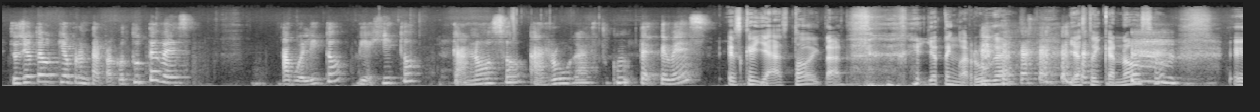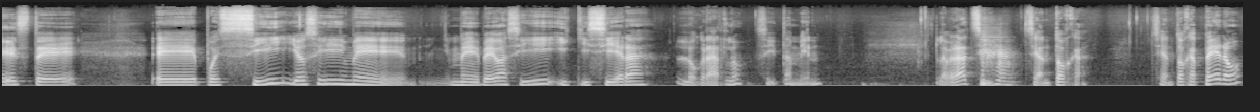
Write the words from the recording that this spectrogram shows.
Entonces yo te quiero preguntar, Paco, ¿tú te ves abuelito, viejito, canoso, arrugas? te, ves? Es que ya estoy, ya tengo arrugas, ya estoy canoso. Este, eh, pues sí, yo sí me, me veo así y quisiera lograrlo, sí, también. La verdad, sí, se antoja, se antoja, pero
